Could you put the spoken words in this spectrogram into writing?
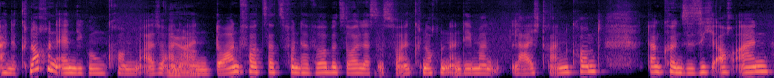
eine Knochenendigung kommen, also an ja. einen Dornfortsatz von der Wirbelsäule, das ist so ein Knochen, an dem man leicht rankommt, dann können Sie sich auch einen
